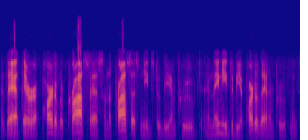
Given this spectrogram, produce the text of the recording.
that they're a part of a process and the process needs to be improved and they need to be a part of that improvement,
